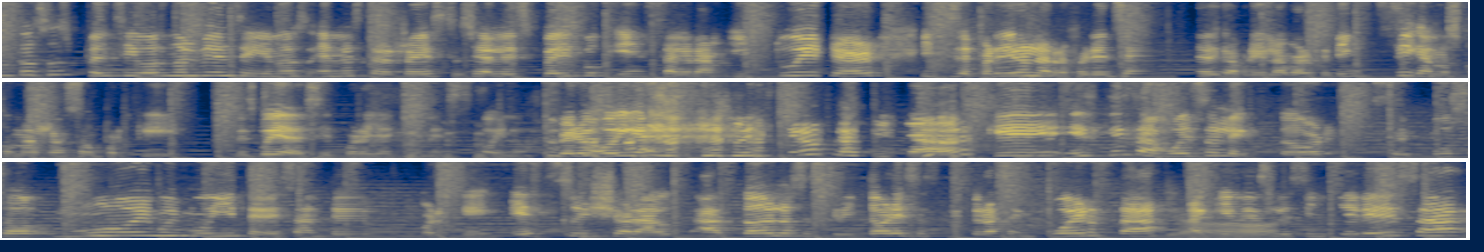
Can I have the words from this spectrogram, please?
Puntos Suspensivos. No olviden seguirnos en nuestras redes sociales, Facebook, Instagram y Twitter. Y si se perdieron la referencia de Gabriela Marketing, síganos con más razón porque les voy a decir por allá quién es. Hoy no. Pero oigan, les quiero platicar que este sabueso lector se puso muy, muy, muy interesante porque es un shout out a todos los escritores, escritoras en puerta, a quienes les interesa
